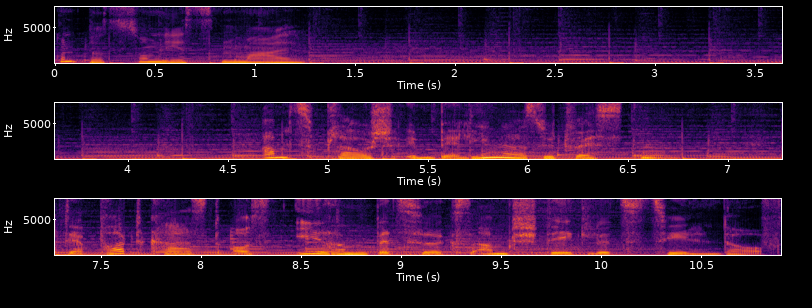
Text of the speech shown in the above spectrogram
und bis zum nächsten Mal. Amtsplausch im Berliner Südwesten. Der Podcast aus Ihrem Bezirksamt Steglitz-Zehlendorf.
